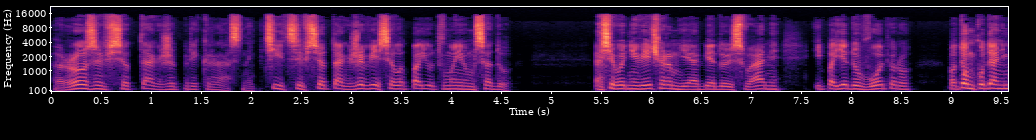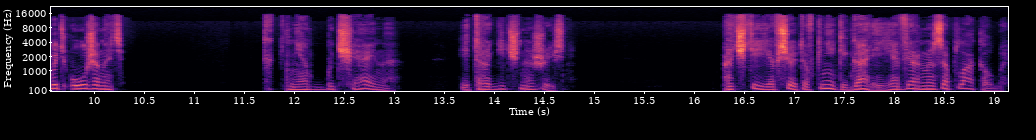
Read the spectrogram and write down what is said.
розы все так же прекрасны, птицы все так же весело поют в моем саду. А сегодня вечером я обедаю с вами и поеду в оперу, потом куда-нибудь ужинать. Как необычайно и трагична жизнь. Прочти я все это в книге, Гарри, я верно заплакал бы.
